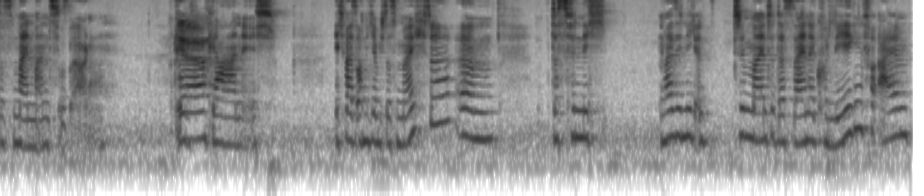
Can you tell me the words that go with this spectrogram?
das ist mein Mann zu sagen. Kann Ja. ich gar nicht. Ich weiß auch nicht, ob ich das möchte. Ähm, das finde ich, weiß ich nicht. Und Tim meinte, dass seine Kollegen vor allem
